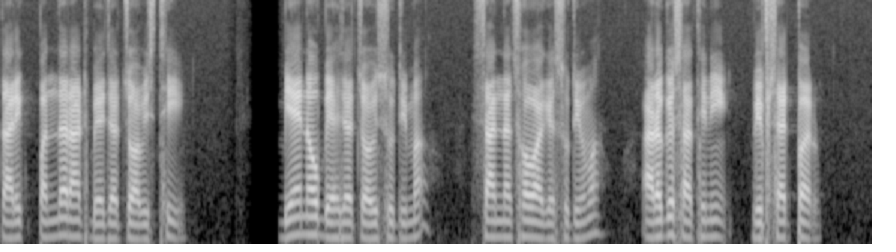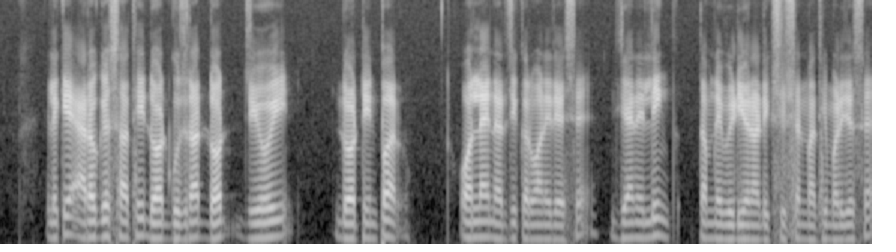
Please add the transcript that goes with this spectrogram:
તારીખ પંદર આઠ બે હજાર ચોવીસથી બે નવ બે હજાર ચોવીસ સુધીમાં સાંજના છ વાગ્યા સુધીમાં આરોગ્ય સાથીની વેબસાઇટ પર એટલે કે Arogya Sathi dot Gujarat dot GOI dot in પર ઓનલાઈન અરજી કરવાની રહેશે, જેની લિંક તમને વિડીયોના ડિસ્ક્રિપ્શનમાંથી મળી જશે.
